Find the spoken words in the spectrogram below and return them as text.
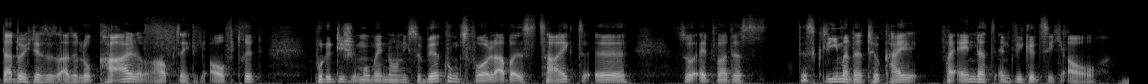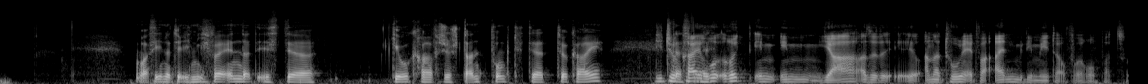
dadurch, dass es also lokal hauptsächlich auftritt, politisch im Moment noch nicht so wirkungsvoll, aber es zeigt äh, so etwa, dass das Klima der Türkei verändert, entwickelt sich auch. Was sich natürlich nicht verändert, ist der geografische Standpunkt der Türkei. Die Türkei rückt im, im Jahr, also Anatolien, etwa einen Millimeter auf Europa zu.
